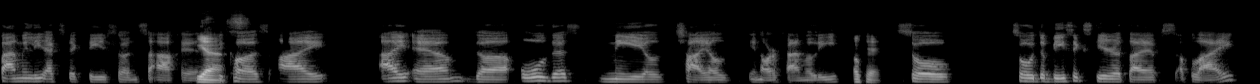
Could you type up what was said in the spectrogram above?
family expectations sa akin Yes. because I I am the oldest male child in our family. okay. So so the basic stereotypes apply.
